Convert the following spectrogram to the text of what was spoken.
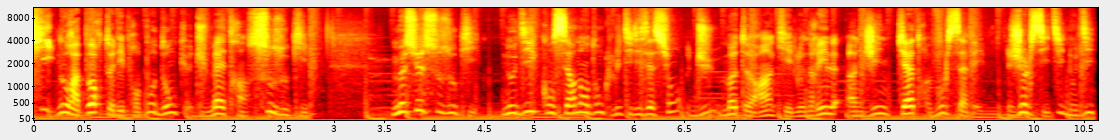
qui nous rapporte les propos donc du maître hein, Suzuki. Monsieur Suzuki nous dit concernant donc l'utilisation du moteur, hein, qui est l'Unreal Engine 4, vous le savez. Je le cite, il nous dit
